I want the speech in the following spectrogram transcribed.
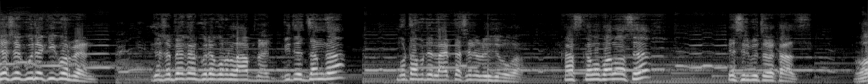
দেশে ঘুরে কি করবেন? দেশে বেকার ঘুরে কোনো লাভ নাই। বিদেশ জানগা মোটামুটি লাইফটা সেরে লই দিবগা কাজ কামও ভালো আছে এসির ভিতরে কাজ। ও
